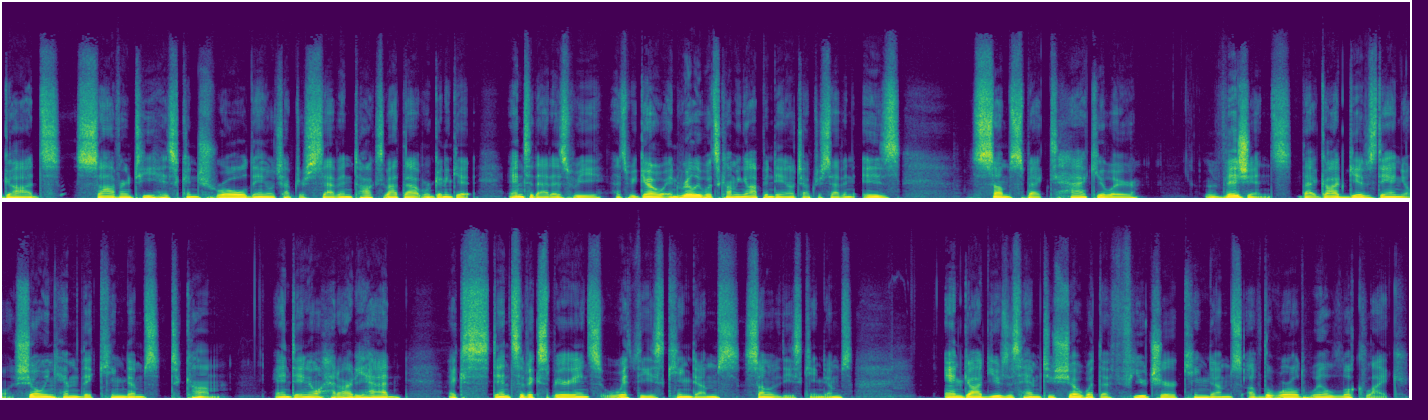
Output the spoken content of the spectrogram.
God's sovereignty, his control. Daniel chapter 7 talks about that. We're going to get into that as we as we go. And really what's coming up in Daniel chapter 7 is some spectacular visions that God gives Daniel, showing him the kingdoms to come. And Daniel had already had extensive experience with these kingdoms, some of these kingdoms. And God uses him to show what the future kingdoms of the world will look like.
